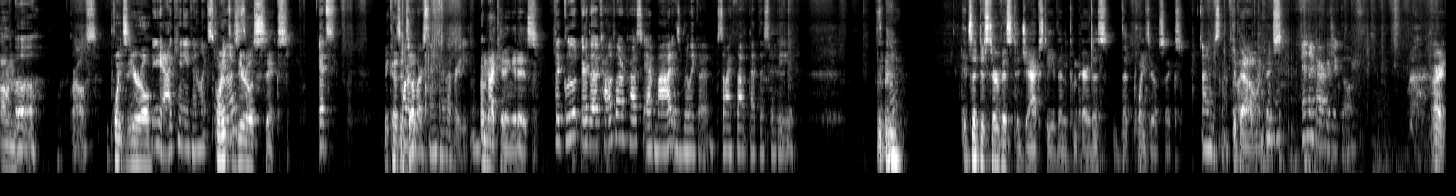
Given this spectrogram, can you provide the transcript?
um Ugh, gross. point zero Yeah, I can't even like point this. zero six It's because it's one of a. the worst things I've ever eaten. I'm not kidding. It is. The gluten or the cauliflower crust at Mod is really good, so I thought that this would be. It's a disservice to Jack's to even compare this that point zero six. I'm just gonna throw Get it that out of my face. In the garbage it goes. All right.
